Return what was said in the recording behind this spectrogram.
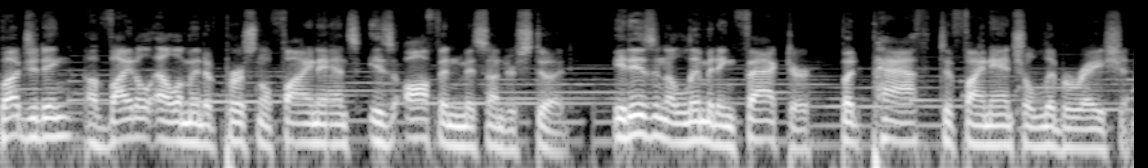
Budgeting, a vital element of personal finance, is often misunderstood. It isn't a limiting factor, but path to financial liberation.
